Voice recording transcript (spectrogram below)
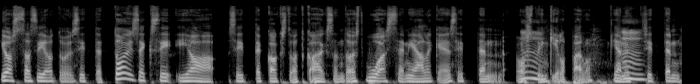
jossa sijoituin sitten toiseksi ja sitten 2018 vuosi sen jälkeen sitten ostin mm. kilpailun. Ja mm. nyt sitten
